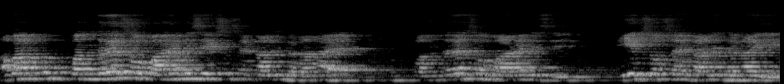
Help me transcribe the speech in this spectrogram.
अब आपको पंद्रह सौ बारह में से एक सौ सैतालीस घटाना है तो पंद्रह सौ बारह में से एक सौ सैतालीस घटाइए।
